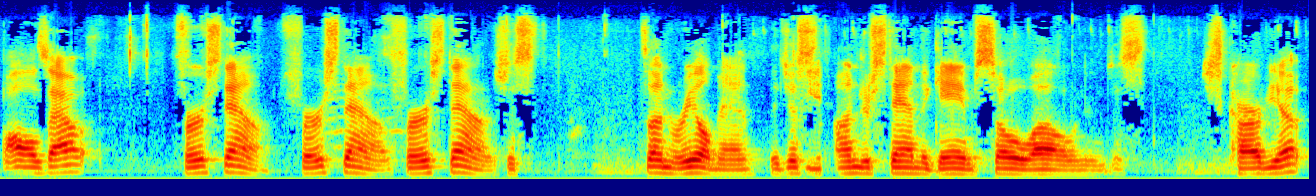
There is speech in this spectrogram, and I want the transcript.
balls out, first down, first down, first down. It's just it's unreal, man. They just Yeah. understand the game so well, and just just carve you up.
